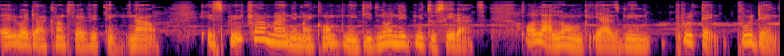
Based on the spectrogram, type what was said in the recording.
everybody accounts for everything. Now, a spiritual man in my company did not need me to say that. All along, he has been prudent, prudent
